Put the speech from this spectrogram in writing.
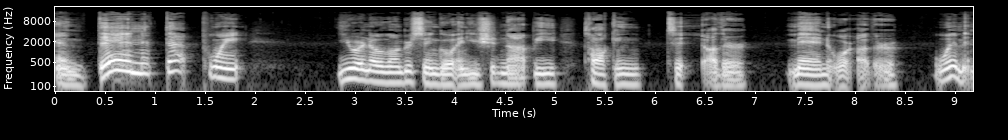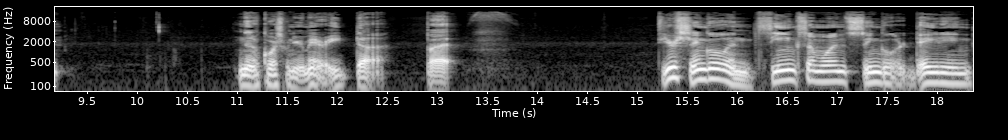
And then at that point, you are no longer single and you should not be talking to other men or other women. And then, of course, when you're married, duh. But if you're single and seeing someone single or dating,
